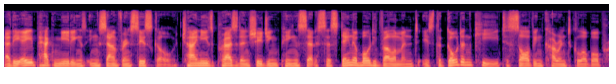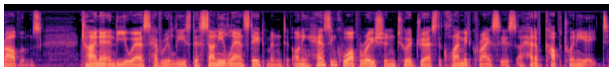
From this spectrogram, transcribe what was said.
At the APEC meetings in San Francisco, Chinese President Xi Jinping said sustainable development is the golden key to solving current global problems. China and the US have released the Sunnylands Statement on enhancing cooperation to address the climate crisis ahead of COP28.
